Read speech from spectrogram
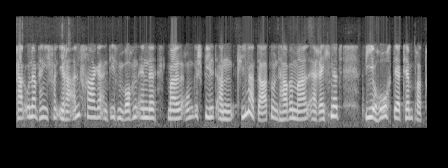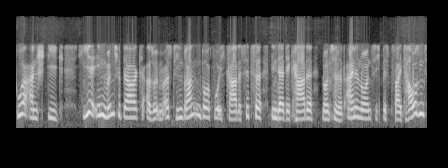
gerade unabhängig von Ihrer Anfrage an diesem Wochenende mal rumgespielt an Klimadaten und habe mal errechnet, wie hoch der Temperaturanstieg hier in Müncheberg, also im östlichen Brandenburg, wo ich gerade sitze, in der Dekade 1991 bis 2000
